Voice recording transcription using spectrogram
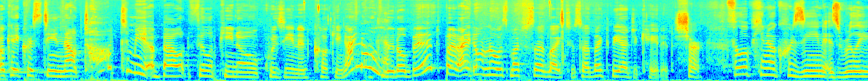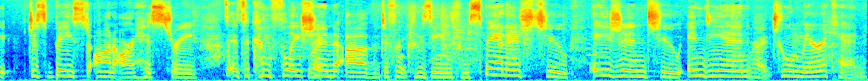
Okay, Christine, now talk to me about Filipino cuisine and cooking. I know a little bit, but I don't know as much as I'd like to, so I'd like to be educated. Sure. Filipino cuisine is really just based on our history. It's a conflation of different cuisines from Spanish to Asian to Indian to American.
